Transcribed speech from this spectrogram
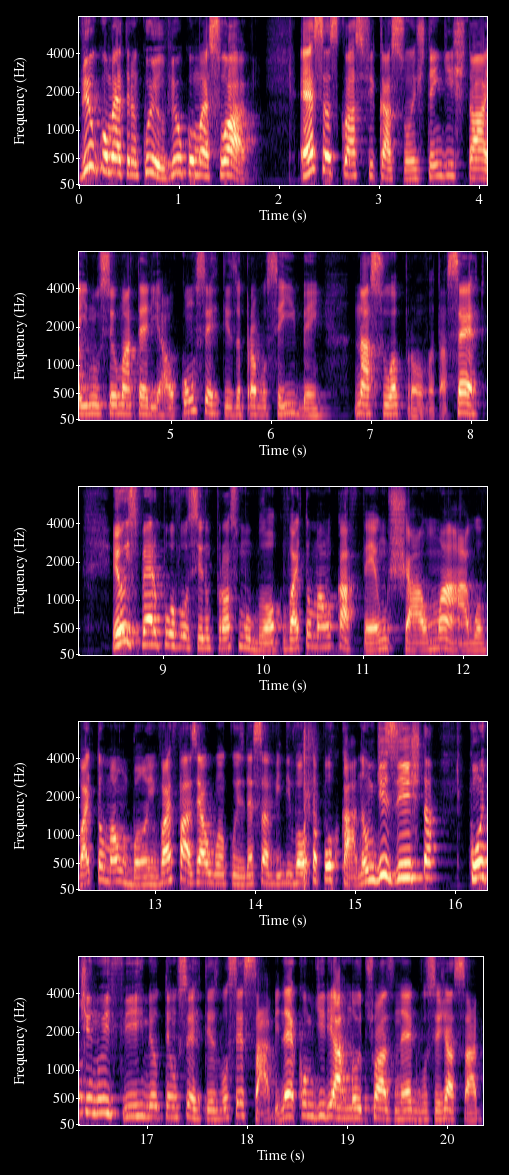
Viu como é tranquilo? Viu como é suave? Essas classificações têm de estar aí no seu material, com certeza, para você ir bem na sua prova, tá certo? Eu espero por você no próximo bloco. Vai tomar um café, um chá, uma água, vai tomar um banho, vai fazer alguma coisa dessa vida e volta por cá. Não desista, continue firme, eu tenho certeza. Você sabe, né? Como diria Arnold Schwarzenegger, você já sabe.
